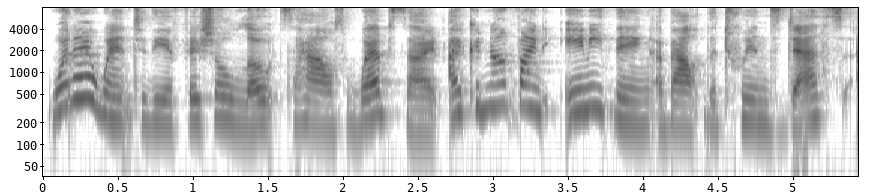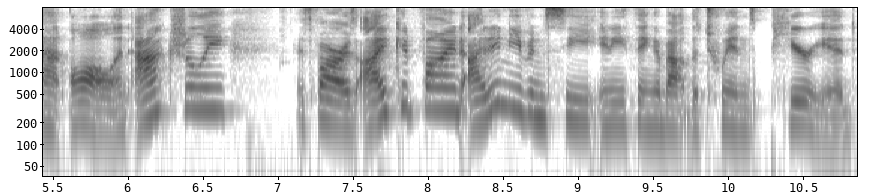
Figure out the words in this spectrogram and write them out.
When I went to the official Lotz House website, I could not find anything about the twins' deaths at all. And actually, as far as I could find, I didn't even see anything about the twins, period.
